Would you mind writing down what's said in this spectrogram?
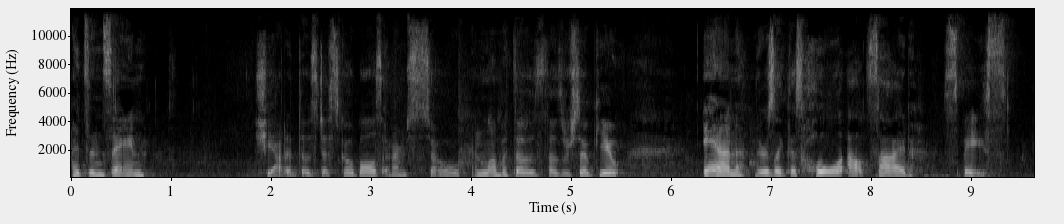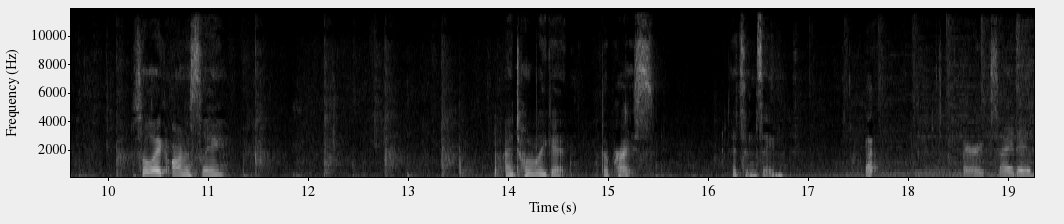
It's insane. She added those disco balls and I'm so in love with those. Those are so cute. And there's like this whole outside space. So like honestly, I totally get the price. It's insane. But very excited.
